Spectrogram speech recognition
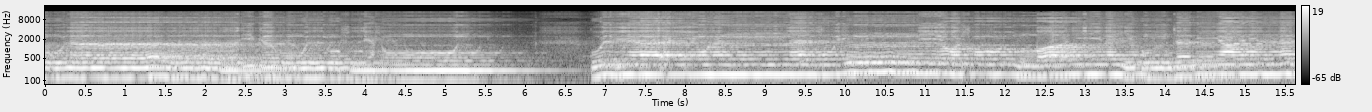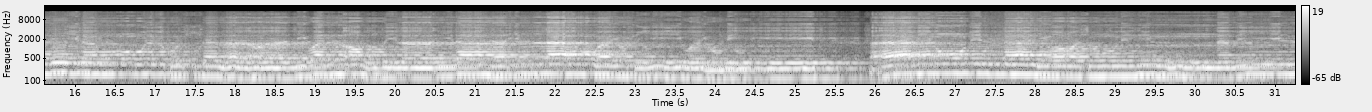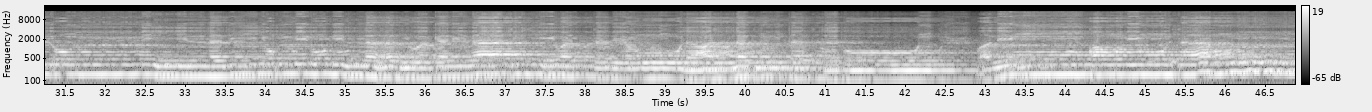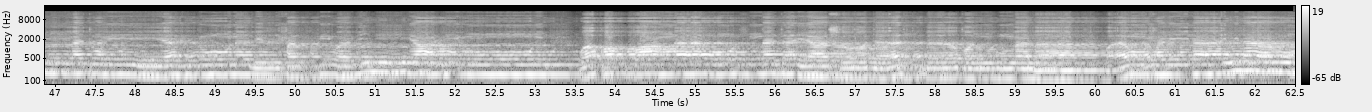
والأرض لا إله إلا يعلمون. وقطعناهم اثنتي عشرة أسباطا أمما. وأوحينا إلى موسى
